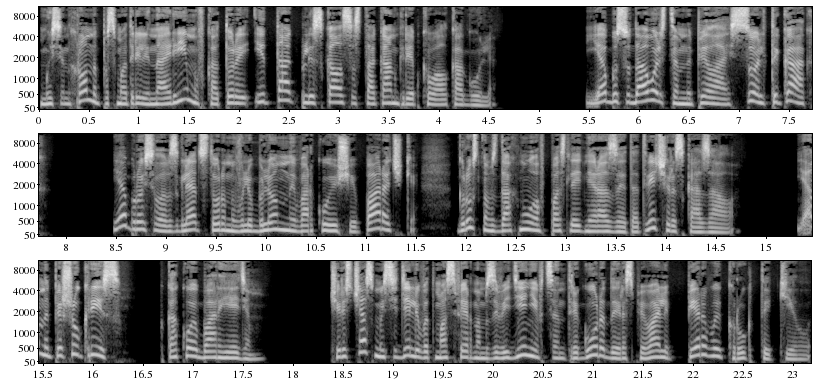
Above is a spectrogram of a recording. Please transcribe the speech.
Мы синхронно посмотрели на Риму, в которой и так плескался стакан крепкого алкоголя. «Я бы с удовольствием напилась. Соль, ты как?» Я бросила взгляд в сторону влюбленной воркующей парочки, грустно вздохнула в последний раз за этот вечер и сказала. «Я напишу, Крис, в какой бар едем?» Через час мы сидели в атмосферном заведении в центре города и распивали первый круг текилы.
